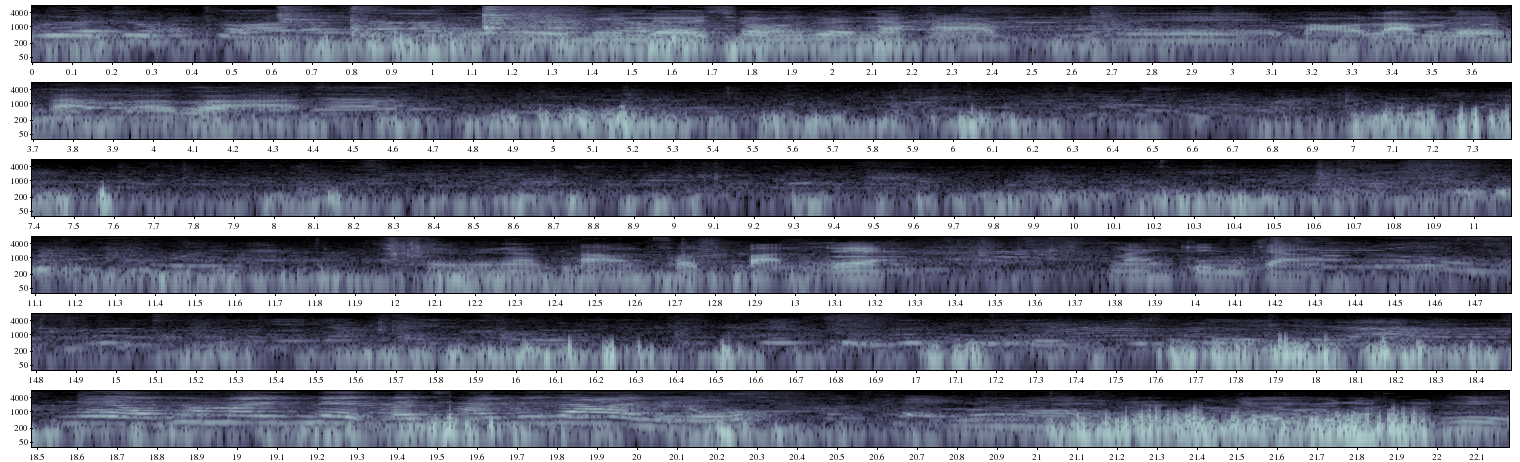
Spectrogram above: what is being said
เรือชมก่อนนะครับนี่มีเรือชมด้วยนะครับ นี่เหมาลำเลยสามร้อยบาทเป็นน้ำ ตาลสดปั่นด้วยน่ากินจังเหนียวทำไมเน็ตมันใช้ไม่ได้ไม่รู้เยอะอยู่นะครับนี่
